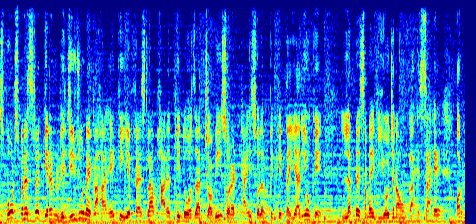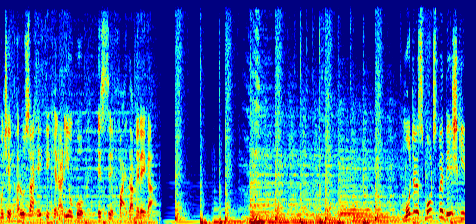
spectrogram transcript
स्पोर्ट्स मिनिस्टर किरण रिजिजू ने कहा है कि यह फैसला भारत की 2024 और 28 ओलंपिक की तैयारियों के लंबे समय की योजनाओं का हिस्सा है और मुझे भरोसा है कि खिलाड़ियों को इससे फ़ायदा मिलेगा मोटर स्पोर्ट्स में देश की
